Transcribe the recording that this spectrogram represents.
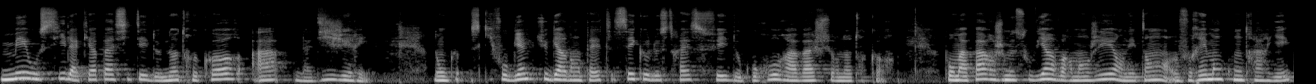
mais aussi la capacité de notre corps à la digérer. Donc, ce qu'il faut bien que tu gardes en tête, c'est que le stress fait de gros ravages sur notre corps. Pour ma part, je me souviens avoir mangé en étant vraiment contrariée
